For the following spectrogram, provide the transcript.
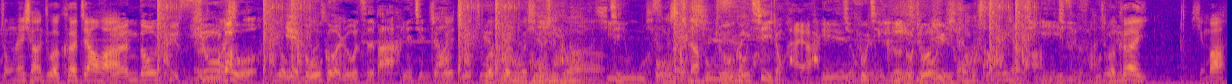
众人选诸葛恪这样的话，全都去死吧！也不过如此吧。这回这个诸葛恪如果选这个选谁呢？主公器重孩儿，父亲何故多虑？选个苏行了啊！诸葛恪，行吧。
